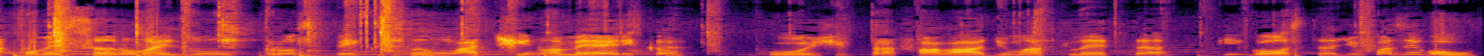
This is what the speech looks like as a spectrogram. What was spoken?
Começando mais um Prospecção Latinoamérica, hoje para falar de uma atleta que gosta de fazer gol.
